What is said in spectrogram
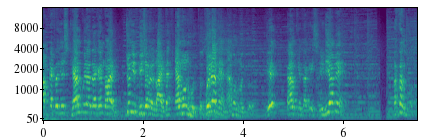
আপনি একটা জিনিস খেয়াল করে দেখেন ভাই, যদি বিচারের রায়টা এমন হইতো ধরে নেন, এমন হইতো, যে কালকে তাকে স্টেডিয়ামে কাতাল করা।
